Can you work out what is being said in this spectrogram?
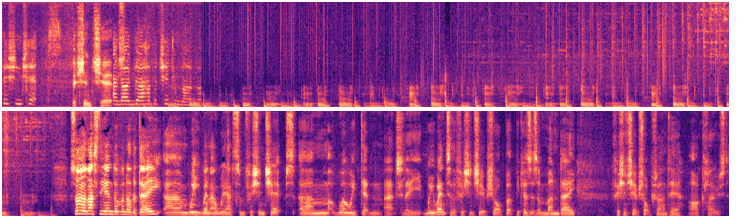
Fish and chips. Fish and chips. And I'm gonna have a chicken burger. So that's the end of another day. Um, we went out, we had some fish and chips. Um, well, we didn't actually. We went to the fish and chip shop, but because it's a Monday, fish and chip shops around here are closed.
